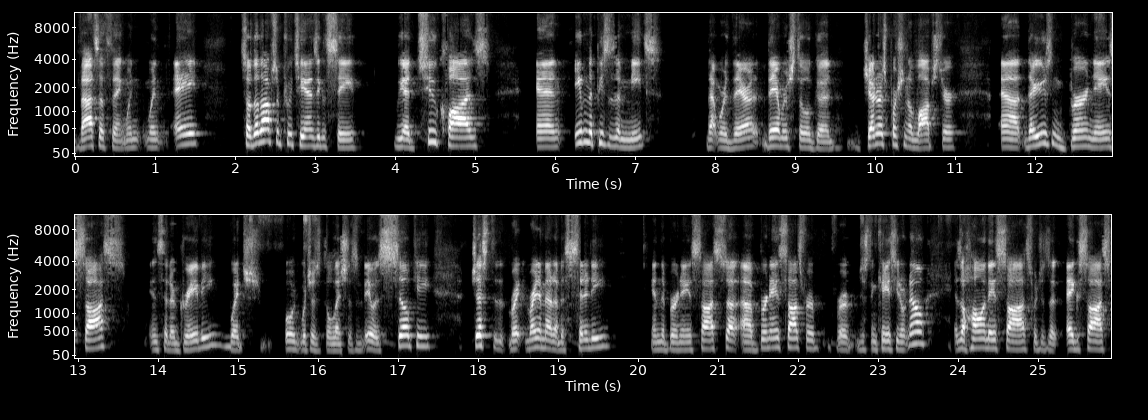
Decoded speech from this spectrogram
That's the thing. When when a so the lobster poutine, as you can see, we had two claws. and even the pieces of meat that were there, they were still good. Generous portion of lobster. Uh, they're using béarnaise sauce instead of gravy, which which is delicious. It was silky, just the right, right amount of acidity in the béarnaise sauce. Uh, béarnaise sauce, for for just in case you don't know, is a hollandaise sauce, which is an egg sauce,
